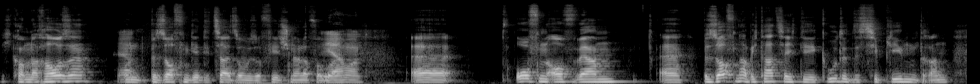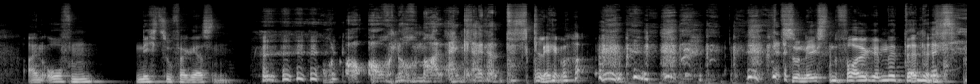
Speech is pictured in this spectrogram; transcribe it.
ich komme nach Hause Ja. und besoffen geht die Zeit sowieso viel schneller vorbei. ja, Mann. äh, Ofen aufwärmen. Äh, besoffen habe ich tatsächlich die gute Disziplin dran, einen Ofen nicht zu vergessen. Und auch, auch nochmal ein kleiner Disclaimer zur nächsten Folge mit Dennis.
